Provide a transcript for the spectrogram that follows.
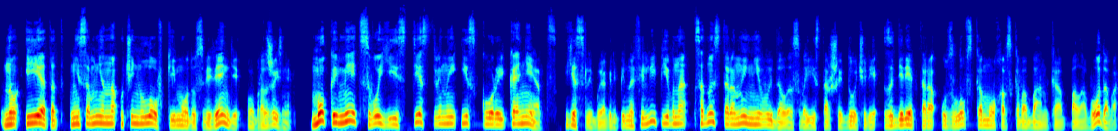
Но и этот, несомненно, очень ловкий модус вивенди, образ жизни, мог иметь свой естественный и скорый конец, если бы Агриппина Филиппьевна с одной стороны не выдала своей старшей дочери за директора Узловско-Моховского банка Половодова,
